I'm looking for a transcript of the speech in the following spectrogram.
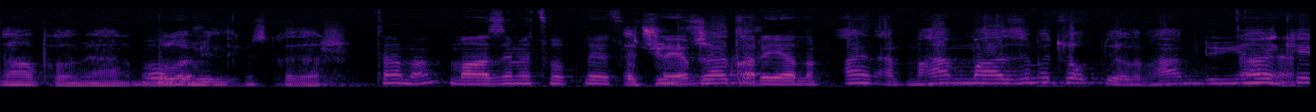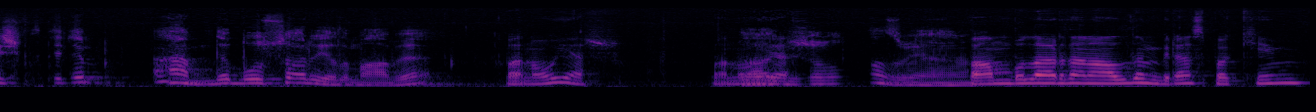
Ne yapalım yani? Olur. Bulabildiğimiz kadar. Tamam. Malzeme toplaya E çünkü toplaya zaten- arayalım. Aynen. Hem malzeme toplayalım. Hem dünyayı Aynen. keşfedelim. Hem de boss'u arayalım abi. Bana uyar. Bana Daha uyar. güzel olmaz mı yani? Bambulardan aldım biraz bakayım.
